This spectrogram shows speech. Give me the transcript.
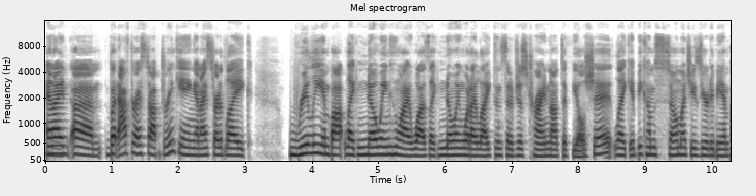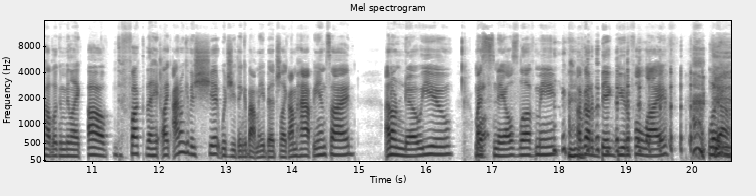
and i um but after i stopped drinking and i started like really embod like knowing who i was like knowing what i liked instead of just trying not to feel shit like it becomes so much easier to be in public and be like oh fuck the like i don't give a shit what you think about me bitch like i'm happy inside i don't know you my snails love me i've got a big beautiful life like, yeah.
